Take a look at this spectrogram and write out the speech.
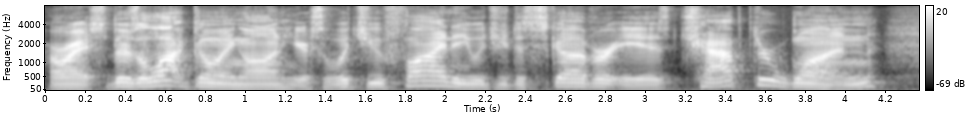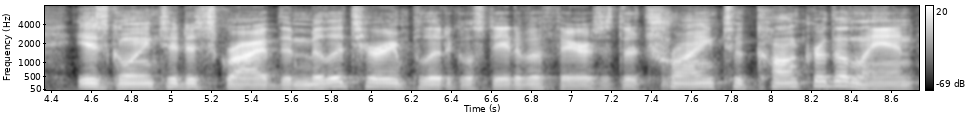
All right, so there's a lot going on here. So, what you find and what you discover is chapter one is going to describe the military and political state of affairs as they're trying to conquer the land,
